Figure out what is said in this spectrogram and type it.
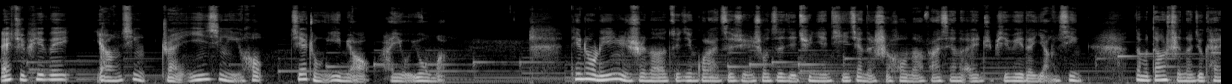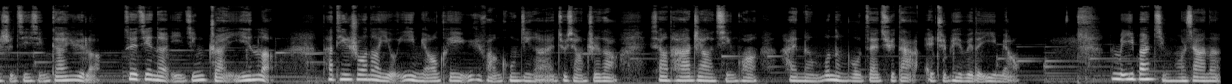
：HPV 阳性转阴性以后接种疫苗还有用吗？听众李女士呢，最近过来咨询，说自己去年体检的时候呢，发现了 HPV 的阳性，那么当时呢就开始进行干预了。最近呢已经转阴了，她听说呢有疫苗可以预防宫颈癌，就想知道像她这样情况还能不能够再去打 HPV 的疫苗。那么一般情况下呢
